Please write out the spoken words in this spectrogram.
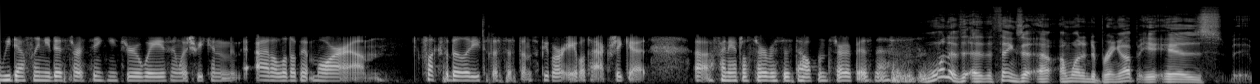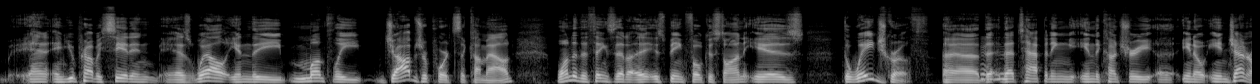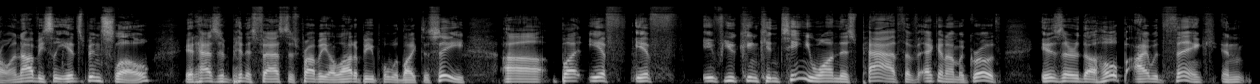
we definitely need to start thinking through ways in which we can add a little bit more. Um, flexibility to the system so people are able to actually get uh, financial services to help them start a business. One of the, uh, the things that I wanted to bring up is, and, and, you probably see it in as well in the monthly jobs reports that come out. One of the things that uh, being focused on is the wage growth uh, th- mm-hmm. that's happening in the country, uh, you know, in general. And obviously, it's been slow. It hasn't been as fast as probably a lot of people would like to see. Uh, but if if if you can continue on this path of economic growth, is there the hope? I would think, and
